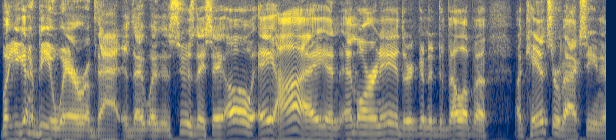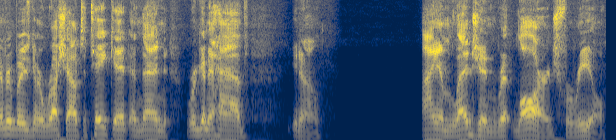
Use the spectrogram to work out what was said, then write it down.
But you got to be aware of that. That when, as soon as they say, "Oh, AI and mRNA, they're going to develop a, a cancer vaccine," everybody's going to rush out to take it, and then we're going to have, you know, I am legend writ large for real.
